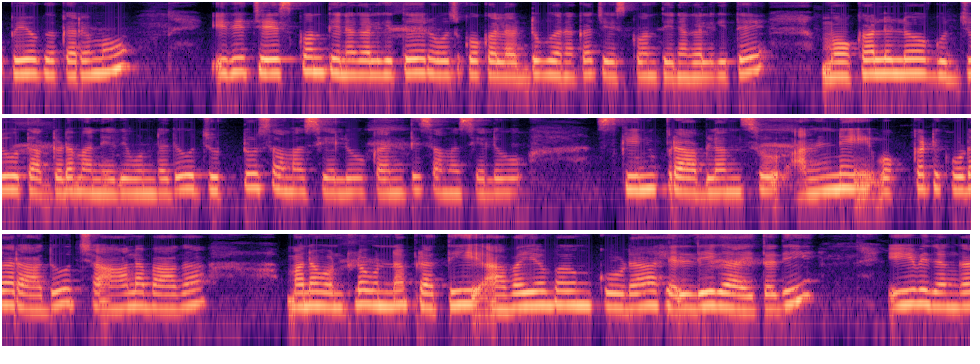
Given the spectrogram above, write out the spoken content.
ఉపయోగకరము. ఇది చేసుకొని తినగలిగితే రోజుకొక లడ్డు గనక చేసుకొని తినగలిగితే మోకాళ్ళలో గుజ్జు తగ్గడం అనేది ఉండదు. జుట్టు సమస్యలు కంటి సమస్యలు స్కిన్ ప్రాబ్లమ్స్ అన్నీ ఒక్కటి కూడా రాదు. చాలా బాగా మన ఒంట్లో ఉన్న ప్రతి అవయవం కూడా హెల్దీగా అవుతుంది ఈ విధంగా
